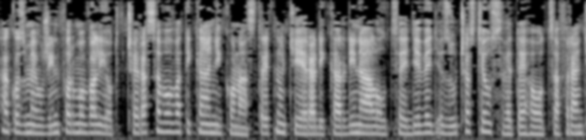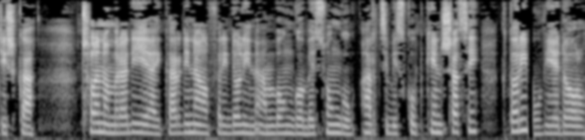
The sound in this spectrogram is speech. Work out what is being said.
Ako sme už informovali, od včera sa vo Vatikáne koná stretnutie Rady kardinálov C9 s účasťou svätého otca Františka. Členom rady je aj kardinál Fridolin Ambongo Besungu, arcibiskup Kinshasy, ktorý uviedol.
